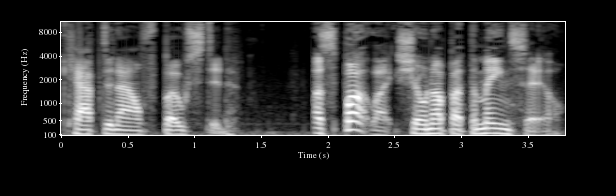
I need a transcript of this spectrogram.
Captain Alf boasted. A spotlight shone up at the mainsail.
